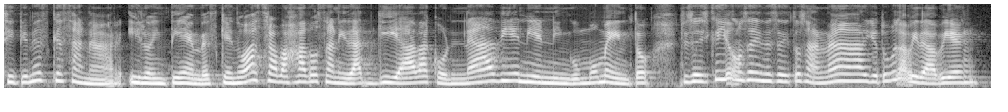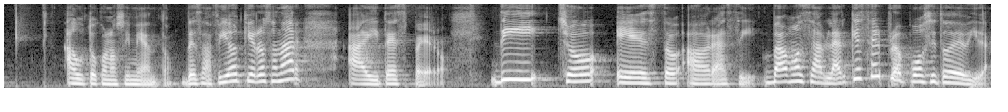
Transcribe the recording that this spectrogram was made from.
si tienes que sanar y lo entiendes, que no has trabajado sanidad guiada con nadie ni en ningún momento, tú dices que yo no sé si necesito sanar, yo tuve la vida bien, autoconocimiento. Desafío quiero sanar, ahí te espero. Dicho esto, ahora sí, vamos a hablar, ¿qué es el propósito de vida?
